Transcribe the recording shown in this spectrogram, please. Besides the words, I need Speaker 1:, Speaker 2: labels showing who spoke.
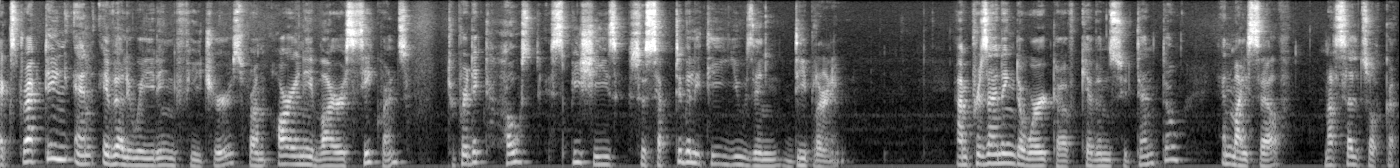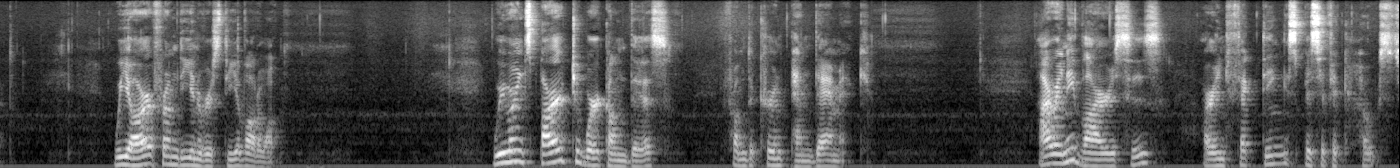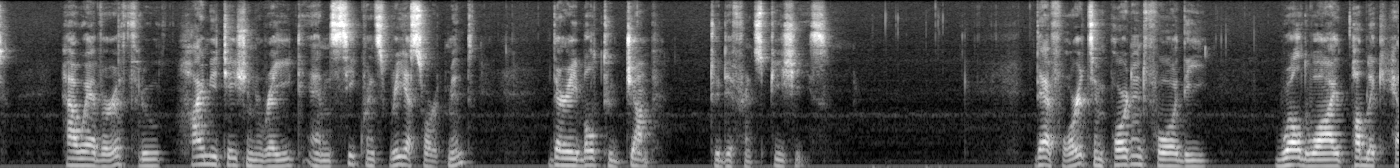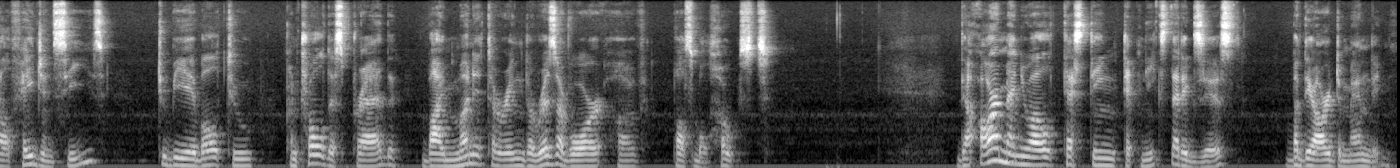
Speaker 1: extracting and evaluating features from RNA virus sequence to predict host species susceptibility using deep learning. I'm presenting the work of Kevin Sutento and myself, Marcel Turcotte. We are from the University of Ottawa. We were inspired to work on this from the current pandemic. RNA viruses are infecting specific hosts. However, through high mutation rate and sequence reassortment, they're able to jump to different species. Therefore, it's important for the worldwide public health agencies to be able to control the spread by monitoring the reservoir of possible hosts. There are manual testing techniques that exist, but they are demanding.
